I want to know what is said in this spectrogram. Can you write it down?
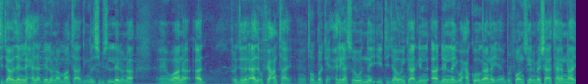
tijaabadeena lixeed aan dheelownaa maanta aan degmada shibis la dheelownaa waana aad rajadeena aaday u fiican tahay. Tababarka xilligaas soo wadnay iyo tijaabooyinka aa dheelnay waxaa ku ogaanay performancegeena meesha aan taagannahay.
